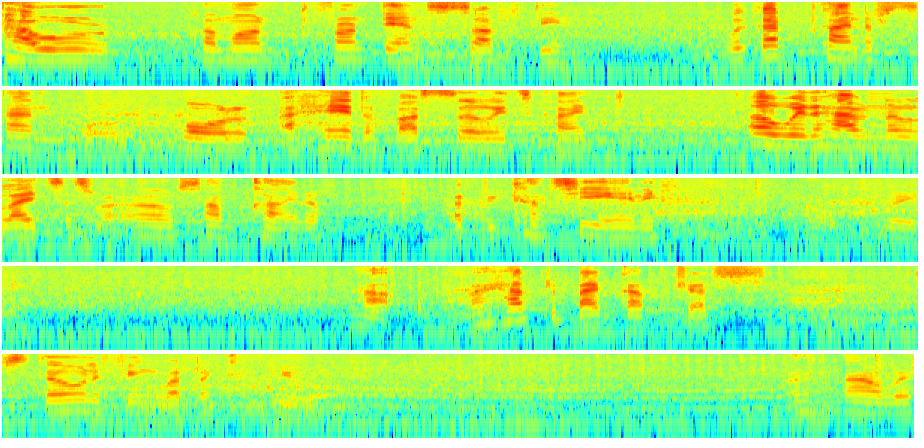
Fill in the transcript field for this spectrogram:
power. Come on, the front end sucked in. We got kind of sand wall, ahead of us, so it's kind. Oh, we have no lights as well. Oh, some kind of, but we can't see any. Oh, really? Now I have to back up. Just, it's the only thing what I can do. And now we're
